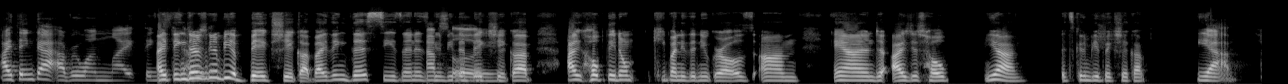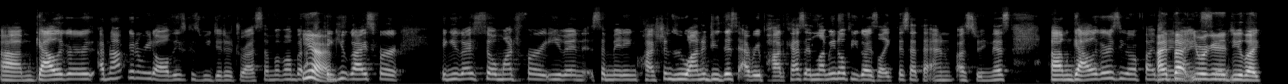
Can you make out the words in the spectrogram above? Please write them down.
I think that everyone like thinks. I think there's everyone- going to be a big shakeup. I think this season is going to be the big Absolutely. shakeup. I hope they don't keep any of the new girls. Um, and I just hope, yeah, it's going to be a big shakeup. Yeah. Um, Gallagher, I'm not going to read all these because we did address some of them, but Yeah. thank you guys for, thank you guys so much for even submitting questions. We want to do this every podcast and let me know if you guys like this at the end, us doing this. Um, Gallagher zero five. I thought you were going to do like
